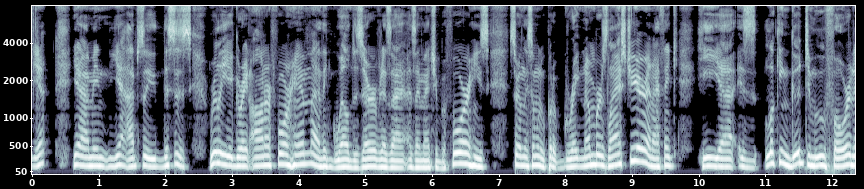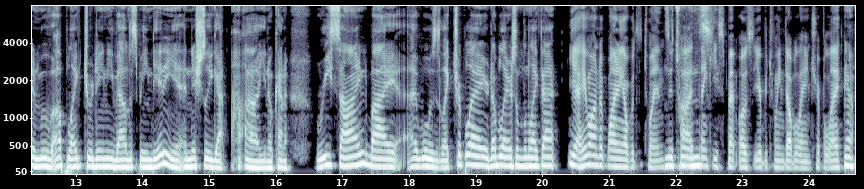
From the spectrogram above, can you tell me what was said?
Yeah. Yeah, I mean, yeah, absolutely. This is really a great honor for him. I think well deserved as I as I mentioned before. He's certainly someone who put up great numbers last year and I think he uh, is looking good to move forward and move up like Jordany Valdespin did. He initially got uh, you know, kind of re-signed by uh, what was it like AAA or AA or something like that. Yeah, he wound up winding up with the Twins. The Twins. I think he spent most of the year between Double A and AAA. Yeah.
